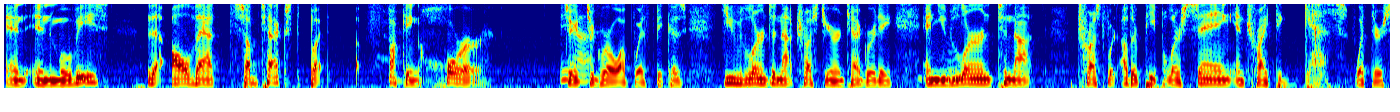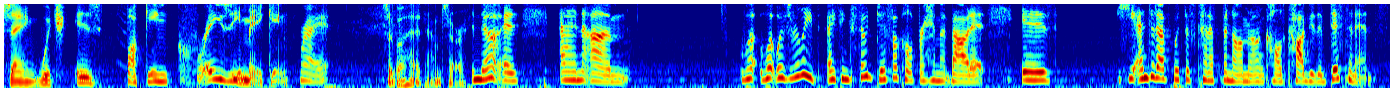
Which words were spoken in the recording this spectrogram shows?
in in movies. That, all that subtext, but fucking horror to, Yeah. to grow up with because you learn to not trust your integrity and you Mm-hmm. learn to not trust what other people are saying and try to guess what they're saying, which is fucking crazy making. Right. So go ahead. I'm sorry. No, and, and um, what what was really I think so difficult for him about it is he ended up with this kind of phenomenon called cognitive dissonance,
